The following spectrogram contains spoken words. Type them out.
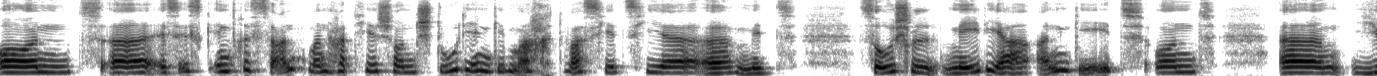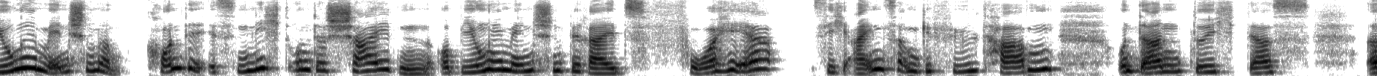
Und äh, es ist interessant, man hat hier schon Studien gemacht, was jetzt hier äh, mit Social Media angeht. Und ähm, junge Menschen, man konnte es nicht unterscheiden, ob junge Menschen bereits vorher sich einsam gefühlt haben und dann durch das äh,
